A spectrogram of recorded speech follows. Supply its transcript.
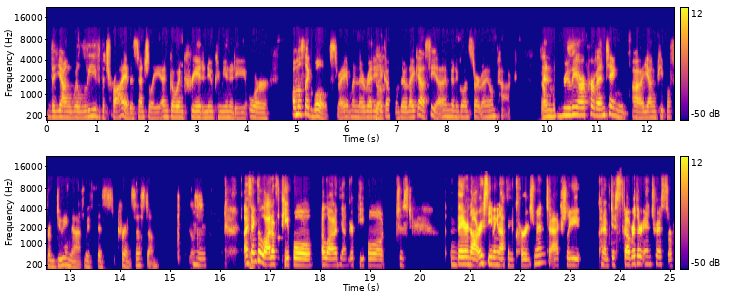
the young will leave the tribe essentially and go and create a new community or almost like wolves, right? When they're ready yeah. to go, they're like, yeah, see ya, I'm going to go and start my own pack. Yep. And we really are preventing uh, young people from doing that with this current system. Yes. Mm-hmm. I think a lot of people, a lot of younger people, just they're not receiving enough encouragement to actually kind of discover their interests or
